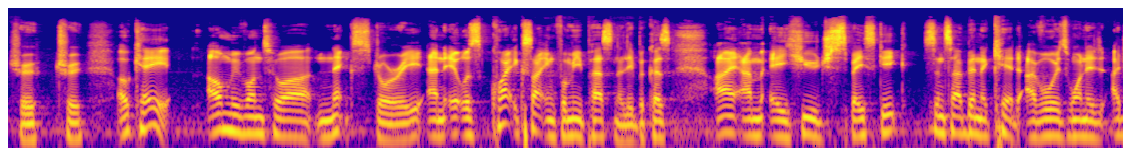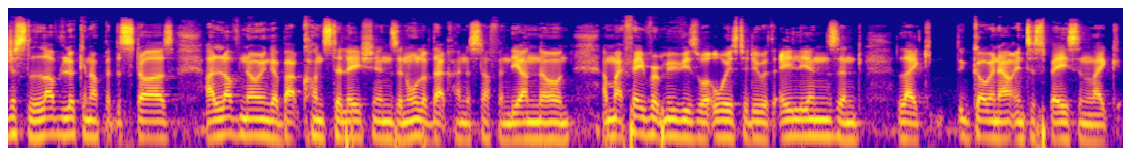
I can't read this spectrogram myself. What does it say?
True, true. Okay. I'll move on to our next story. And it was quite exciting for me personally because I am a huge space geek. Since I've been a kid, I've always wanted, I just love looking up at the stars. I love knowing about constellations and all of that kind of stuff and the unknown. And my favorite movies were always to do with aliens and like going out into space and like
